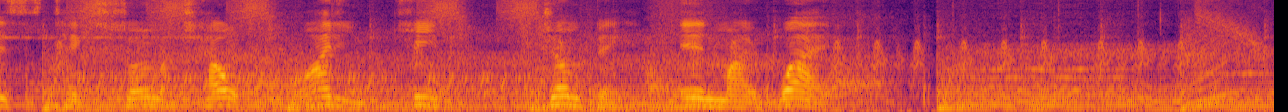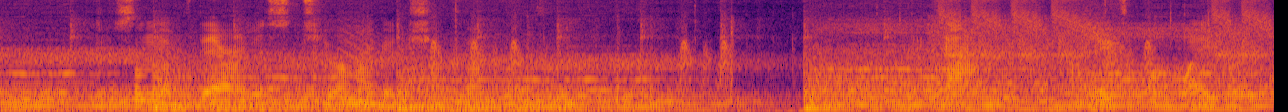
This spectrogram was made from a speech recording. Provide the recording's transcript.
does this take so much health? Why do you keep jumping in my way? There's something up there I missed too. I might go check that quickly. I can. I it's a one-way route.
